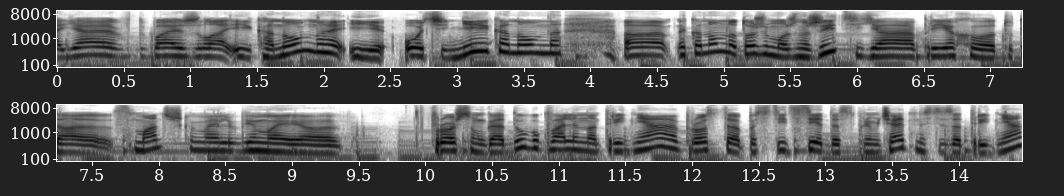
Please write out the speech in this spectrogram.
я в Дубае жила и экономно, и очень неэкономно. А, экономно тоже можно жить. Я приехала туда с матушкой моей любимой а, в прошлом году, буквально на три дня, просто посетить все достопримечательности за три дня.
